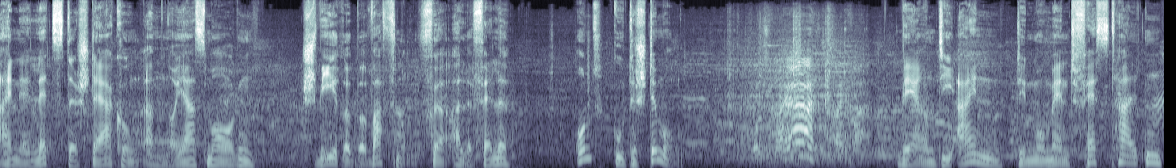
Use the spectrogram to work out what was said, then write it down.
Eine letzte Stärkung am Neujahrsmorgen, schwere Bewaffnung für alle Fälle und gute Stimmung Während die einen den Moment festhalten,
